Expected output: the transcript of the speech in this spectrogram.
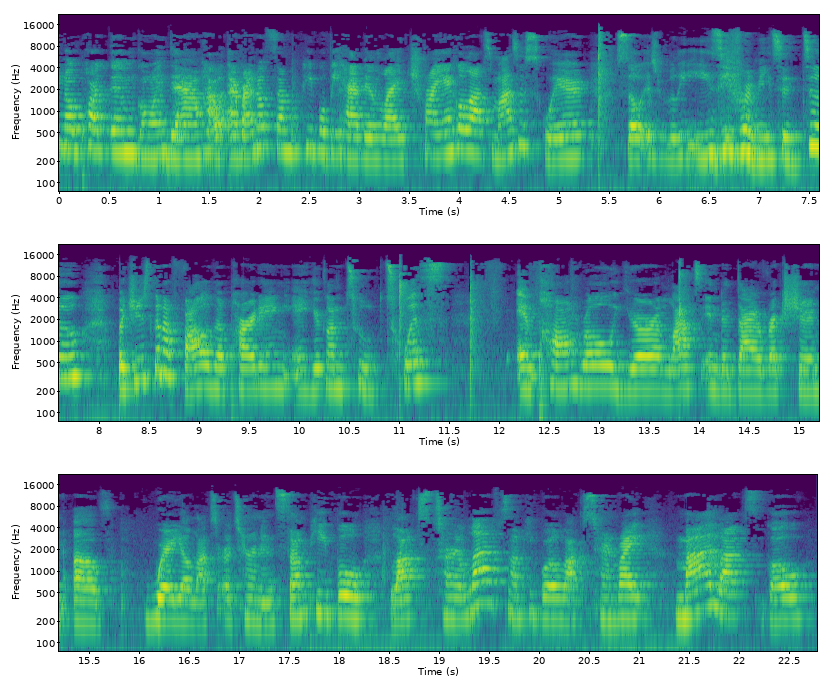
you know, part them going down. However, I know some people be having like triangle locks. Mine's a square, so it's really easy for me to do. But you're just gonna follow the parting and you're going to twist and palm roll your locks in the direction of where your locks are turning. Some people locks turn left, some people locks turn right. My locks go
